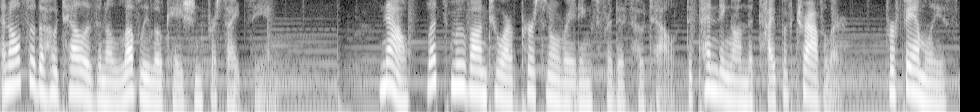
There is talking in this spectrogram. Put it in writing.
and also the hotel is in a lovely location for sightseeing. Now, let's move on to our personal ratings for this hotel, depending on the type of traveler. For families,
